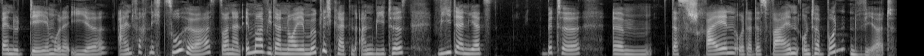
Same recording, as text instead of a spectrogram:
wenn du dem oder ihr einfach nicht zuhörst, sondern immer wieder neue Möglichkeiten anbietest, wie denn jetzt bitte ähm, das Schreien oder das Weinen unterbunden wird.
